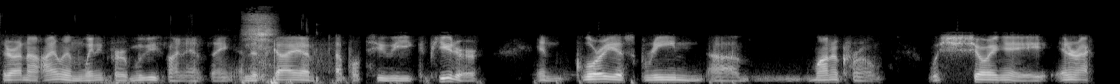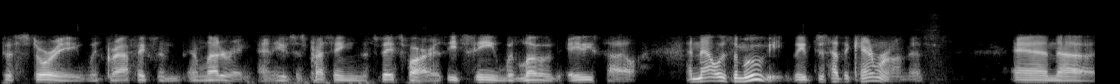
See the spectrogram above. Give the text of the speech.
they're on an island waiting for movie financing, and this guy on Apple IIe computer in glorious green um, monochrome was showing a interactive story with graphics and, and lettering, and he was just pressing the space bar as each scene would load 80s style. And that was the movie. They just had the camera on this and uh,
